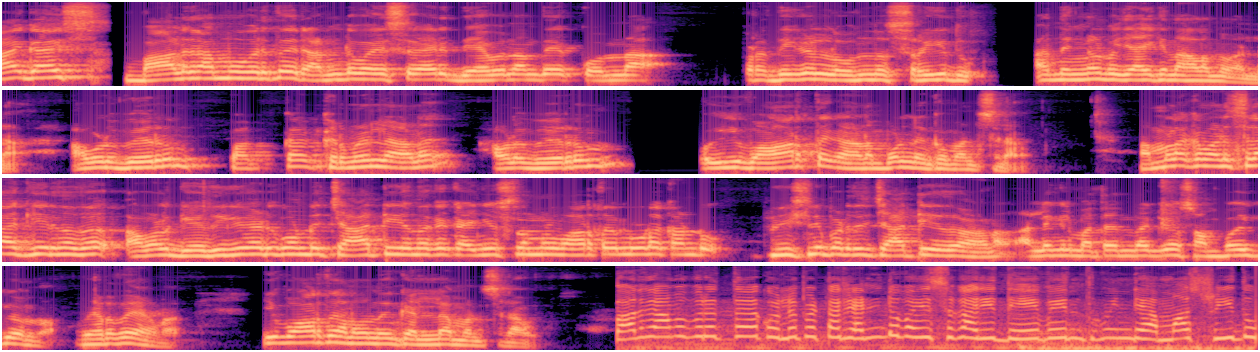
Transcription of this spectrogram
ഹായ് ഗായ്സ് ബാലരാമപുരത്ത് രണ്ട് വയസ്സുകാരി ദേവനന്ദയെ കൊന്ന പ്രതികളിൽ ഒന്ന് ശ്രീതു. അത് നിങ്ങൾ വിചാരിക്കുന്ന ആളൊന്നുമല്ല. അവൾ വെറും പക്ക ക്രിമിനലാണ് അവൾ വെറും ഈ വാർത്ത കാണുമ്പോൾ നിങ്ങൾക്ക് മനസ്സിലാവും. നമ്മളൊക്കെ മനസ്സിലാക്കിയിരുന്നത് അവൾ ഗതികേട് കൊണ്ട് ചാറ്റ് ചെയ്യുന്നൊക്കെ കഴിഞ്ഞ ദിവസം നമ്മൾ വാർത്തകളിലൂടെ കണ്ടു. ഭീഷണിപ്പെടുത്തി ചാറ്റ് ചെയ്തതാണ്. അല്ലെങ്കിൽ മറ്റെന്തൊക്കെയോ സംഭവിക്കുമെന്നോ. വെറുതെയാണ്. ഈ വാർത്ത കാണുമ്പോൾ നിങ്ങൾക്ക് എല്ലാം മനസ്സിലാവും. ബാലരാമപുരത്ത് കൊല്ലപ്പെട്ട രണ്ട് വയസ്സുകാരി ദേവേന്ദ്രുവിന്റെ അമ്മ ശ്രീതു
